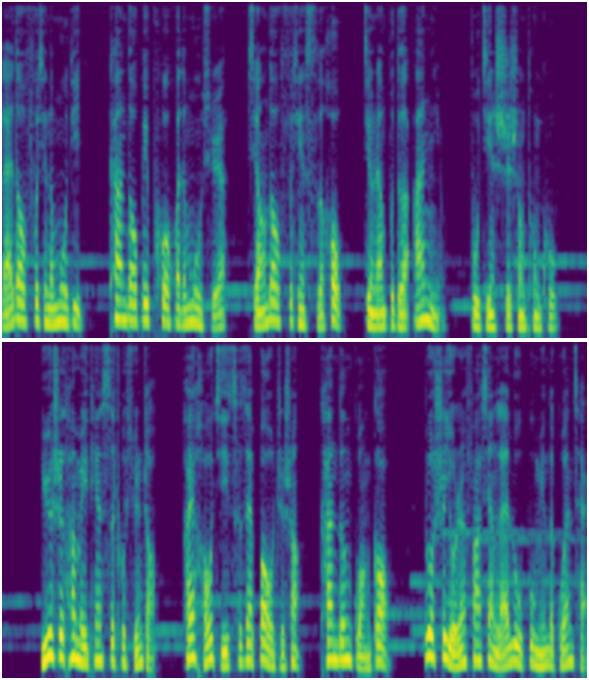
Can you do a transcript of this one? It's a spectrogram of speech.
来到父亲的墓地，看到被破坏的墓穴，想到父亲死后竟然不得安宁，不禁失声痛哭。于是他每天四处寻找，还好几次在报纸上刊登广告：若是有人发现来路不明的棺材，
